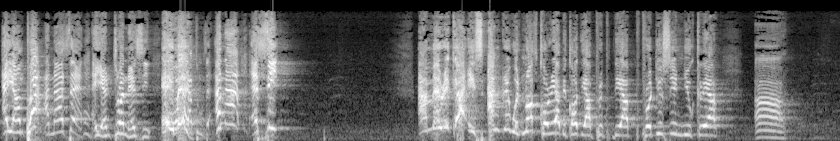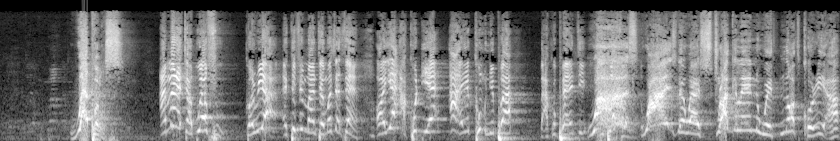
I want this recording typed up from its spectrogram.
ɛyɛ mpa anaasɛ ɛyɛ ntorɔ na asi Amen. Ɔyɛ atom sɛ, anaa asi America is angry with North Korea because they are they are producing nuclear uh, weapons. america buafu korea atifi mantam sɛ sɛ ɔyɛ akodeɛ a ɛkum nipa baako pɛ nti Whilst, whilst they were struggling with North Korea,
